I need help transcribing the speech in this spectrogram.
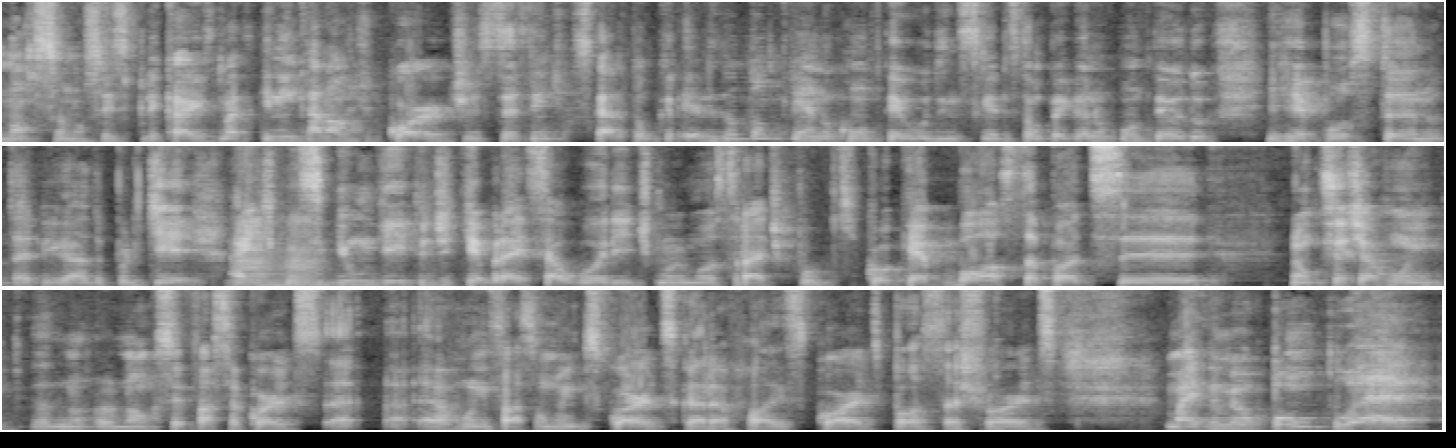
Nossa, eu não sei explicar isso, mas que nem canal de corte. Você sente que os caras estão. Eles não estão criando conteúdo em si, eles estão pegando o conteúdo e repostando, tá ligado? Porque a gente Uhum. conseguiu um jeito de quebrar esse algoritmo e mostrar, tipo, que qualquer bosta pode ser. Não que seja ruim, não, não que você faça cortes. É, é ruim, façam muitos cortes, cara. Faz cortes, posta shorts. Mas o meu ponto é.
